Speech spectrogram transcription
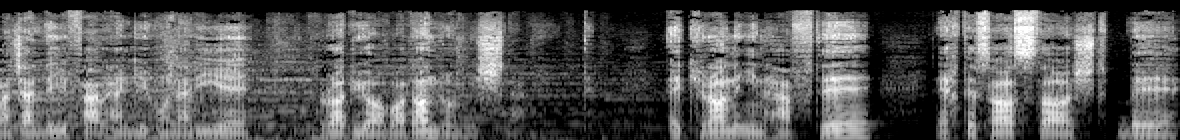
مجله فرهنگی هنری رادیو آبادان رو میشنوید. اکران این هفته اختصاص داشت به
